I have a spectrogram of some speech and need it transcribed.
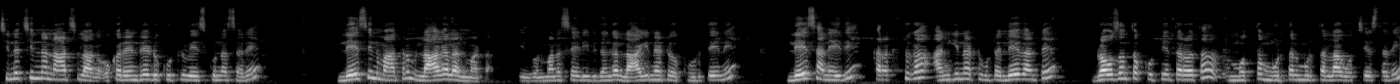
చిన్న చిన్న నాట్స్ లాగా ఒక రెండు రెండు కుట్లు వేసుకున్నా సరే లేసిని మాత్రం లాగాలన్నమాట. ఇదిగోండి మన సైడ్ ఈ విధంగా లాగినట్టుగా కుడితేనే లేస్ అనేది కరెక్ట్గా అణిగినట్టు ఉంటుంది. లేదంటే బ్లౌజ్ అంతా కుట్టిన తర్వాత మొత్తం ముడతలు ముడతల్లాగా వచ్చేస్తుంది.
